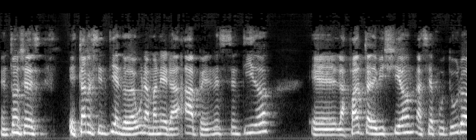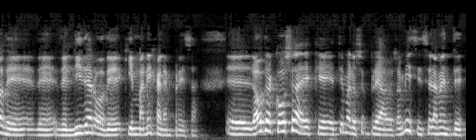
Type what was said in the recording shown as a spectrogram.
Entonces, está resintiendo de alguna manera Apple en ese sentido eh, la falta de visión hacia futuro de, del líder o de quien maneja la empresa. Eh, la otra cosa es que el tema de los empleados. A mí, sinceramente,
